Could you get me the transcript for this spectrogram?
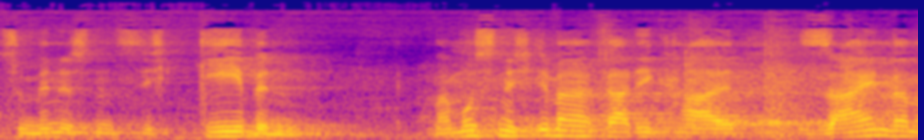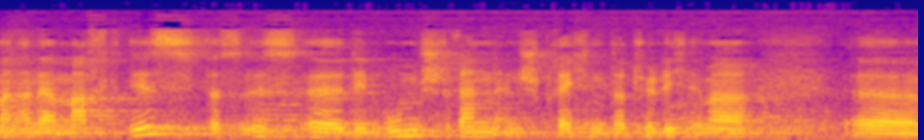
zumindest sich geben. Man muss nicht immer radikal sein, wenn man an der Macht ist. Das ist äh, den Umständen entsprechend natürlich immer äh,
